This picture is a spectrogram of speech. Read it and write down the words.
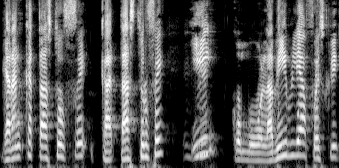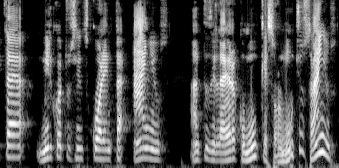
gran catástrofe, catástrofe y como la Biblia fue escrita 1440 años antes de la era común, que son muchos años,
